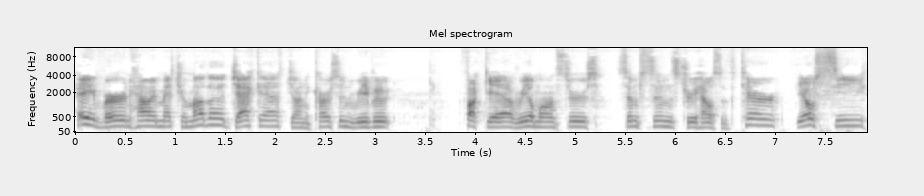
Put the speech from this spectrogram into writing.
Hey Vern, How I Met Your Mother, Jackass, Johnny Carson, Reboot, Fuck Yeah, Real Monsters, Simpsons, Treehouse of Terror, The OC,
